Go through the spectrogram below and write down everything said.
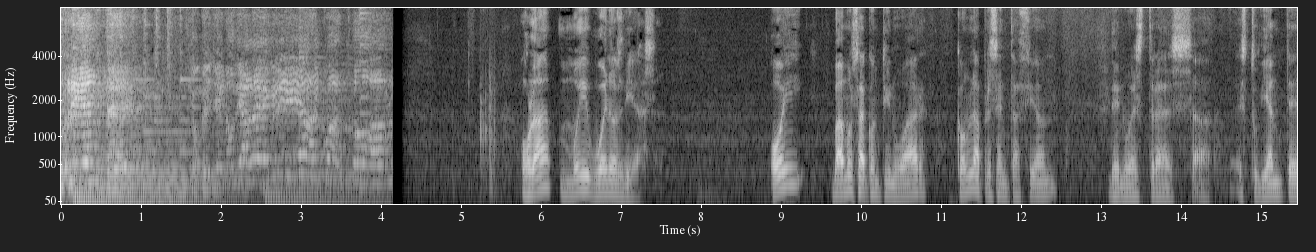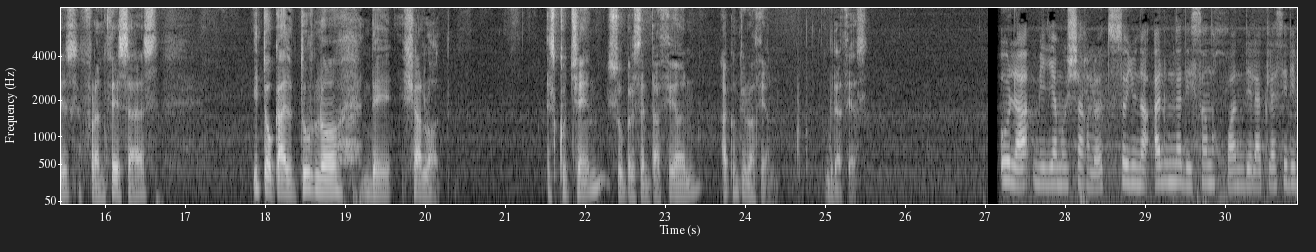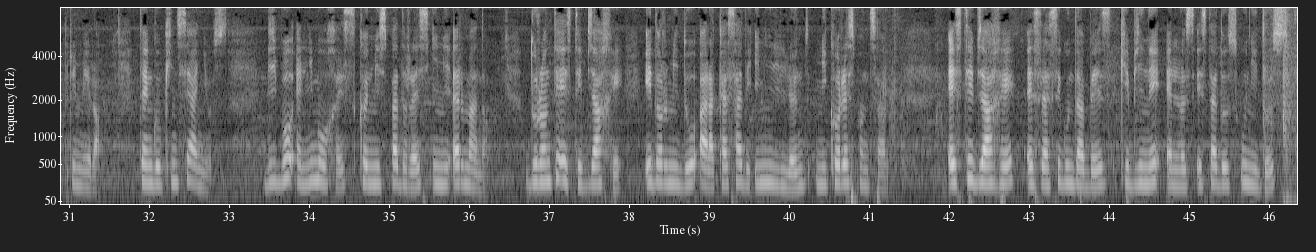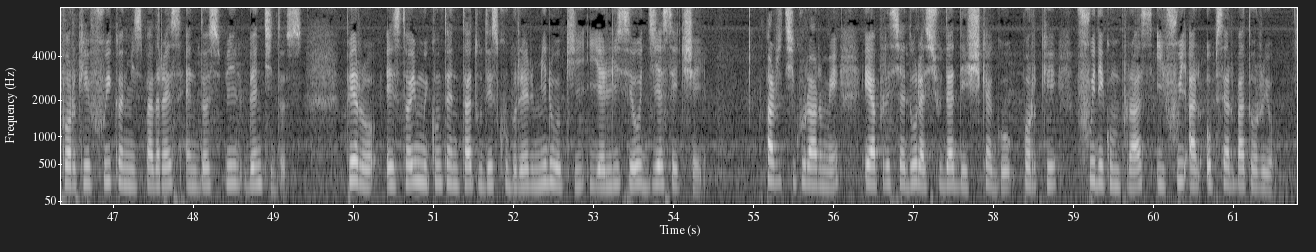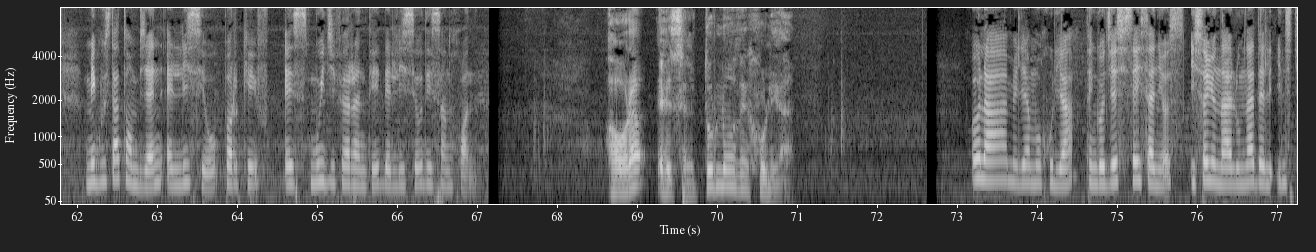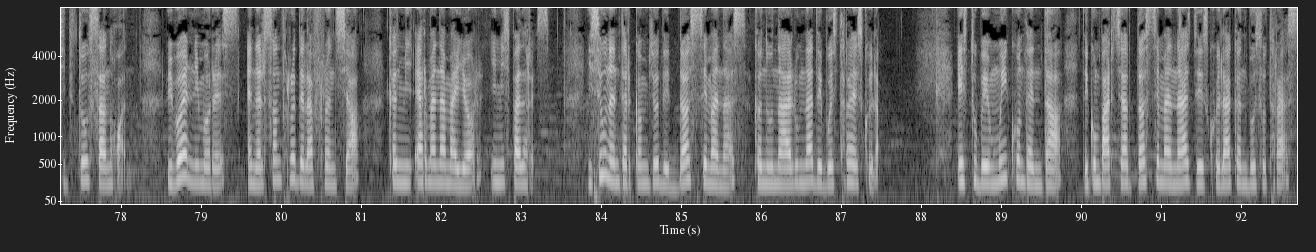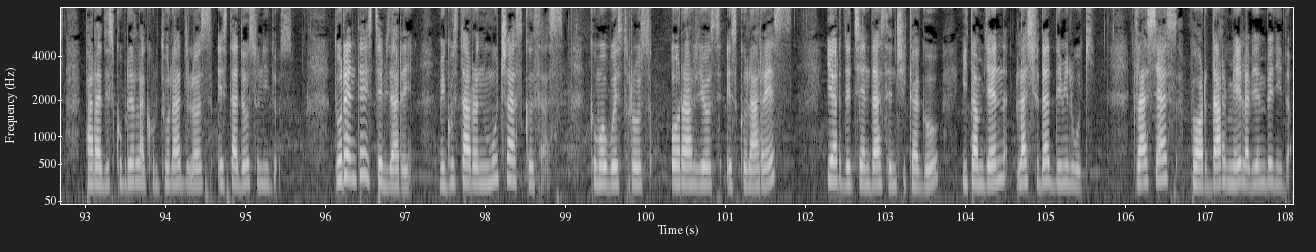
Yo me lleno de alegría cuando hablo. Hola, muy buenos días. Hoy vamos a continuar con la presentación de nuestras ah, estudiantes francesas y toca el turno de Charlotte. Escuchen su presentación a continuación. Gracias. Hola, me llamo Charlotte, soy una alumna de San Juan de la clase de primera. Tengo 15 años. Vivo en Limores con mis padres y mi hermana. Durante este viaje he dormido a la casa de Emily Lund, mi corresponsal. Este viaje es la segunda vez que vine en los Estados Unidos porque fui con mis padres en 2022. Pero estoy muy contenta de descubrir Milwaukee y el Liceo 18. particularme he apreciado la ciudad de Chicago porque fui de compras y fui al observatorio. Me gusta también el liceo porque es muy diferente del liceo de San Juan. Ahora es el turno de Julia. Hola, me llamo Julia, tengo 16 años y soy una alumna del Instituto San Juan. Vivo en Limores, en el centro de la Francia, con mi hermana mayor y mis padres. Hice un intercambio de dos semanas con una alumna de vuestra escuela. Estuve muy contenta de compartir dos semanas de escuela con vosotras para descubrir la cultura de los Estados Unidos. Durante este viaje me gustaron muchas cosas, como vuestros horarios escolares, ir de tiendas en Chicago y también la ciudad de Milwaukee. Gracias por darme la bienvenida.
